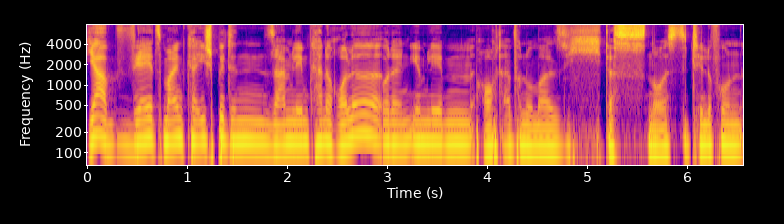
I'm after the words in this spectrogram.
Ja, wer jetzt meint, KI spielt in seinem Leben keine Rolle oder in ihrem Leben, braucht einfach nur mal sich das neueste Telefon,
